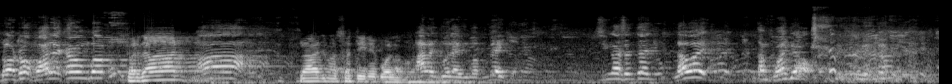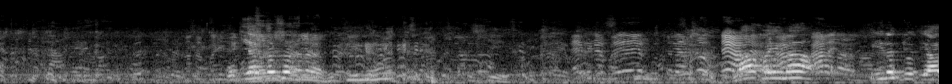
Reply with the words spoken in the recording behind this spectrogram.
દોઢો ભારે કામ બાપુ. પ્રધાન! હા. રાજમાં સતીને બોલાવો. જ બોલાવી દે બે સિંહાસન જાજો. લાવાય તમ ભોંઈ જાઓ યાદ કરશો? ને? ભાઈ ના. જોતી આ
